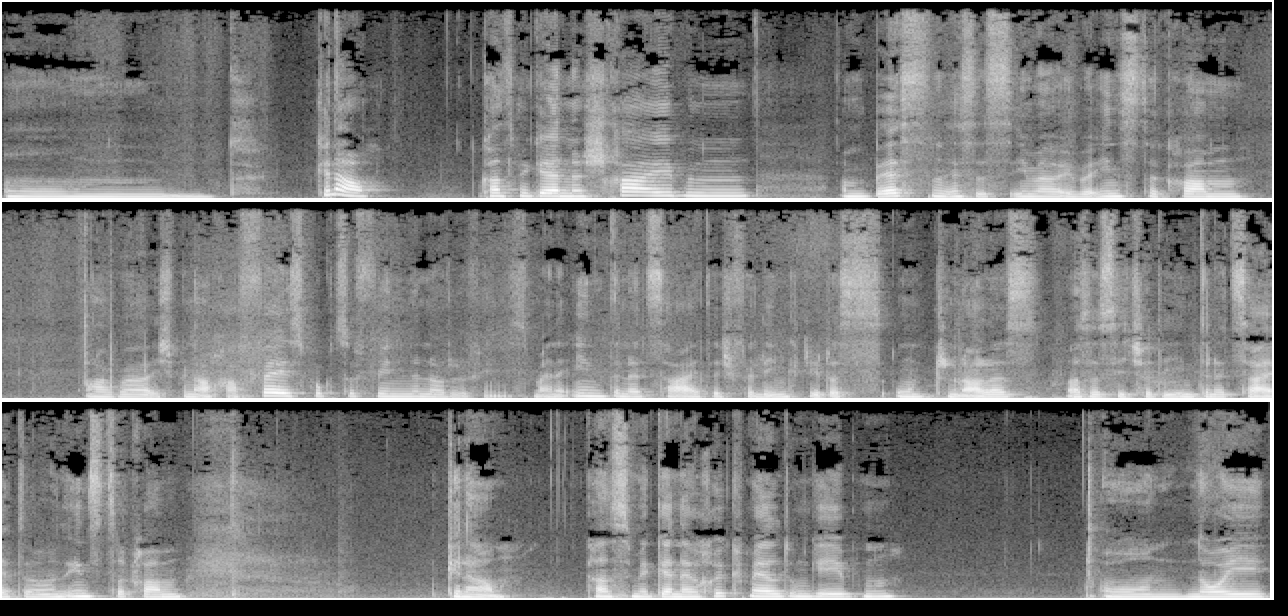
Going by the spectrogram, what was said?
Und genau, du kannst mir gerne schreiben. Am besten ist es immer über Instagram, aber ich bin auch auf Facebook zu finden oder du findest meine Internetseite. Ich verlinke dir das unten alles. Also sicher die Internetseite und Instagram. Genau, kannst du mir gerne Rückmeldung geben. Und neu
